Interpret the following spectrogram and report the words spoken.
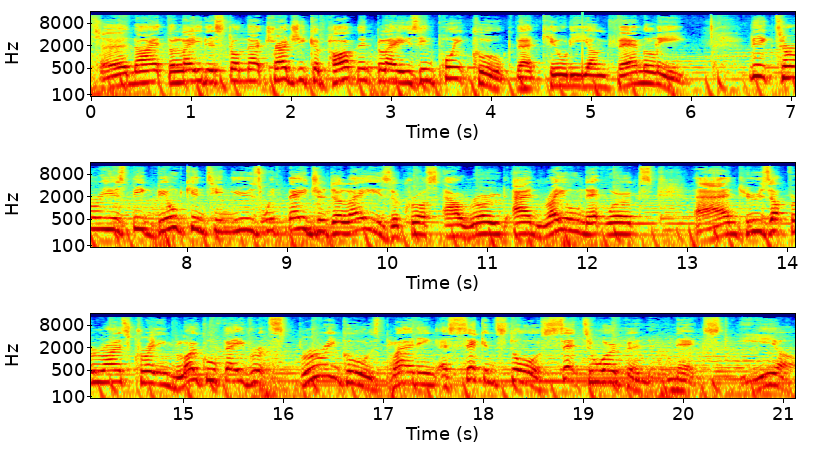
Tonight, the latest on that tragic apartment blaze in Point Cook that killed a young family. Victoria's big build continues with major delays across our road and rail networks. And who's up for ice cream? Local favourite Sprinkles planning a second store set to open next year.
